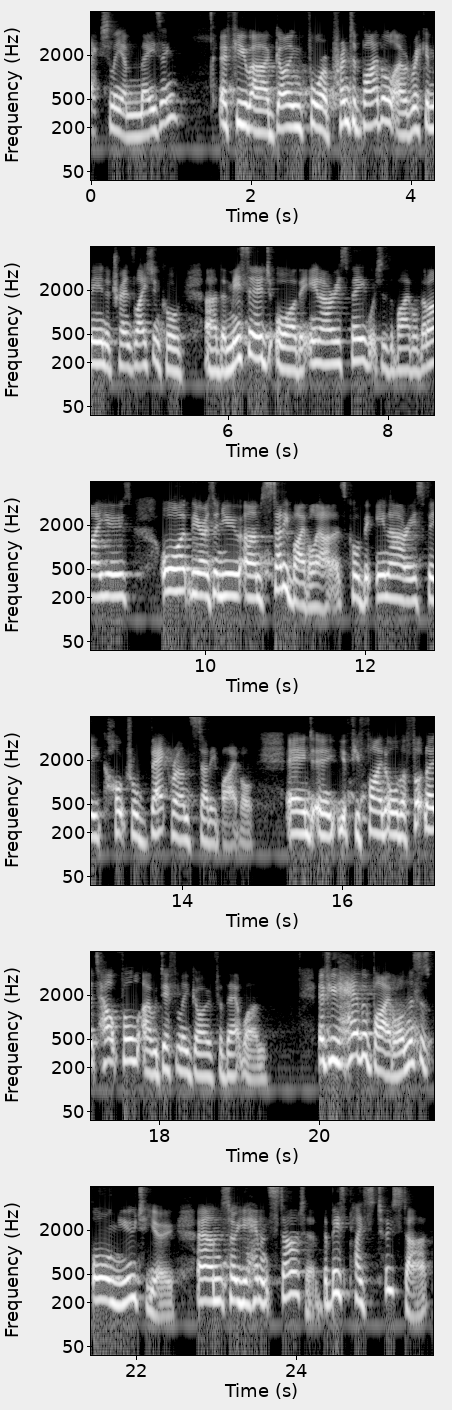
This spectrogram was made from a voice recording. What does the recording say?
actually amazing. If you are going for a printed Bible, I would recommend a translation called uh, The Message or the NRSV, which is the Bible that I use. Or there is a new um, study Bible out. It's called the NRSV Cultural Background Study Bible. And uh, if you find all the footnotes helpful, I would definitely go for that one. If you have a Bible and this is all new to you, um, so you haven't started, the best place to start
